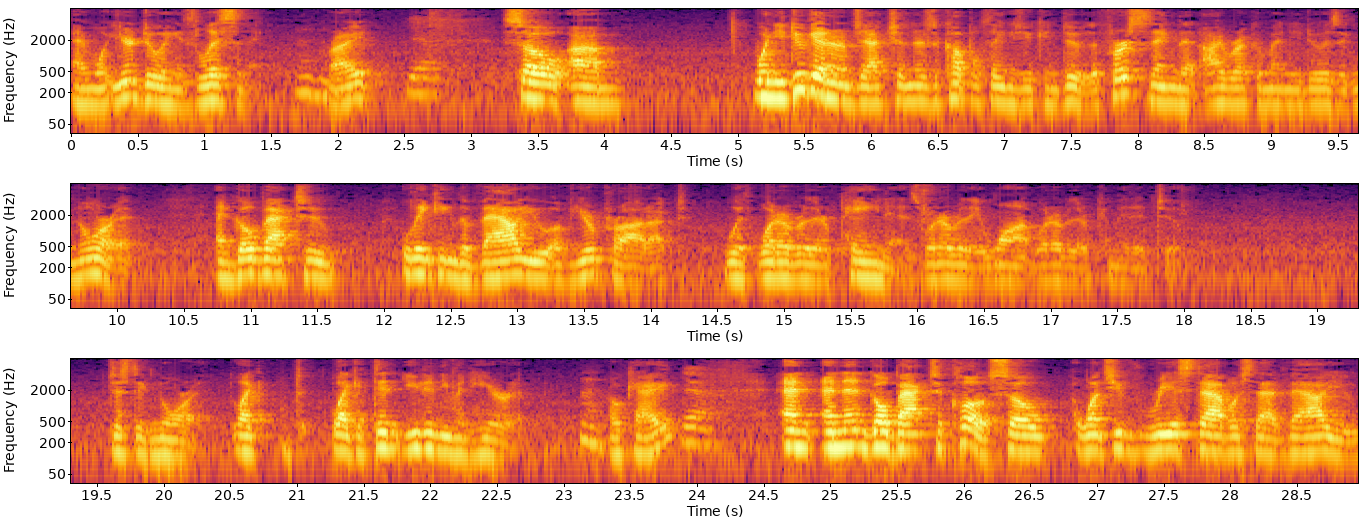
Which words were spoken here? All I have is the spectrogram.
And what you're doing is listening, mm-hmm. right? Yeah. So um, when you do get an objection, there's a couple things you can do. The first thing that I recommend you do is ignore it and go back to linking the value of your product with whatever their pain is, whatever they want, whatever they're committed to. Just ignore it. Like like it didn't you didn't even hear it. Hmm. Okay? Yeah and and then go back to close. So once you've reestablished that value,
